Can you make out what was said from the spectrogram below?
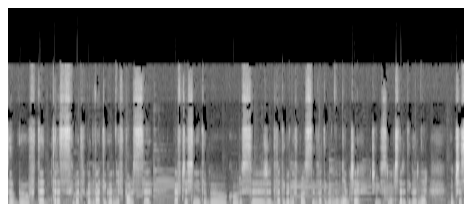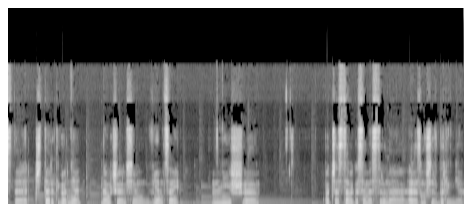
to był wtedy, teraz jest chyba tylko dwa tygodnie w Polsce, a wcześniej to był kurs, e, że dwa tygodnie w Polsce, dwa tygodnie w Niemczech, czyli w sumie cztery tygodnie. I przez te cztery tygodnie nauczyłem się więcej niż e, podczas całego semestru na Erasmusie w Berlinie.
